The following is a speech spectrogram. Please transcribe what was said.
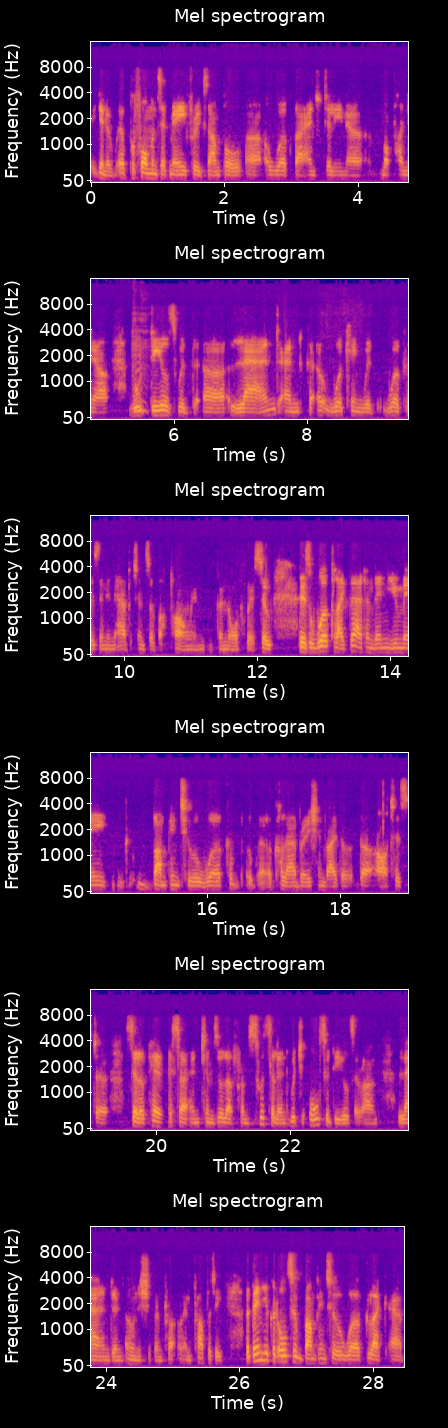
you know, a performance that May, for example, uh, a work by Angelina Mopanya, who mm. deals with uh, land and uh, working with workers and inhabitants of Apong in the northwest. So there's a work like that, and then you may bump into a work, a collaboration by the, the artist uh, Selo Pesa and Tim Zula from Switzerland, which also deals around land and ownership and, pro- and property. But then you could also bump into a work like Ab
